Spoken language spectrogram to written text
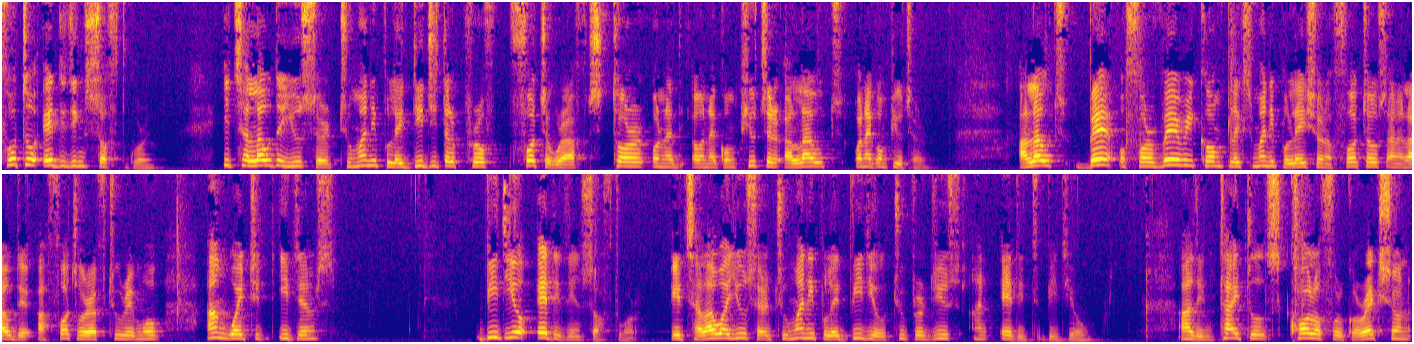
Photo editing software. It allows the user to manipulate digital photographs stored on a, on a computer allowed on a computer. Allowed for very complex manipulation of photos and allow the, a photograph to remove unwanted items. Video editing software. It allows a user to manipulate video to produce and edit video, adding titles, colorful correction,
